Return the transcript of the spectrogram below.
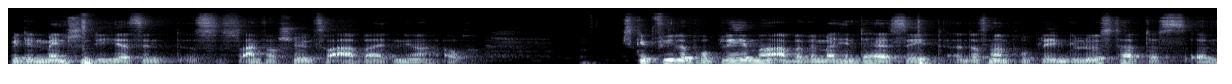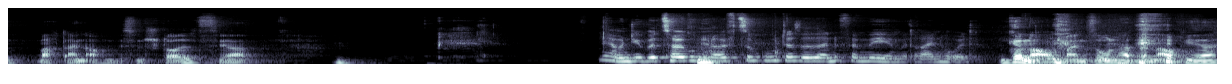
Mit den Menschen, die hier sind, es ist einfach schön zu arbeiten. Ja, auch es gibt viele Probleme, aber wenn man hinterher sieht, dass man ein Problem gelöst hat, das ähm, macht einen auch ein bisschen stolz, ja. Ja, und die Überzeugung ja. läuft so gut, dass er seine Familie mit reinholt. Genau, mein Sohn hat dann auch hier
